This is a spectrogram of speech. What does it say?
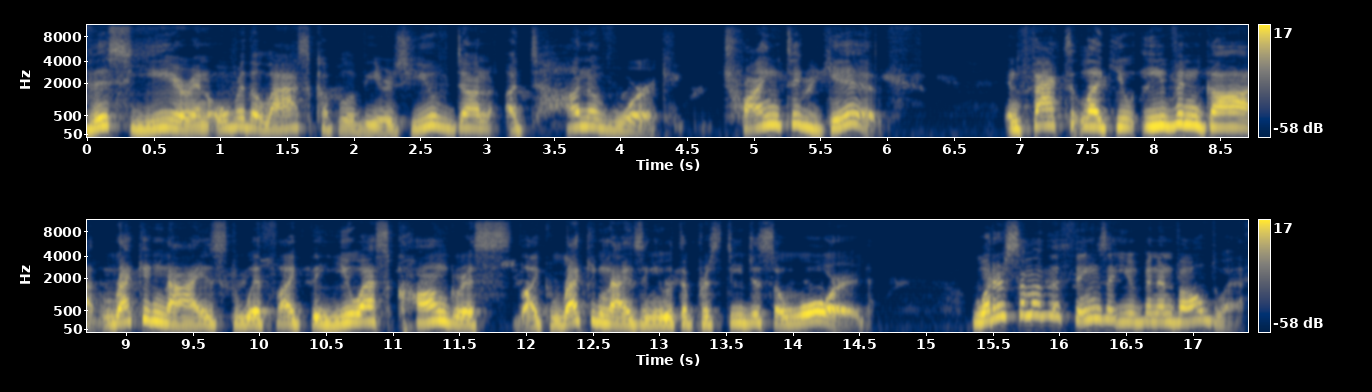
this year and over the last couple of years, you've done a ton of work trying to give. In fact, like you even got recognized with like the US Congress, like recognizing you with a prestigious award. What are some of the things that you've been involved with?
